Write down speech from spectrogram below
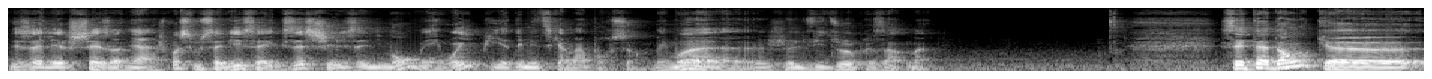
des allergies saisonnières. Je ne sais pas si vous saviez, ça existe chez les animaux, mais oui, puis il y a des médicaments pour ça. Mais moi, euh, je le vis dur présentement. C'était donc euh,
